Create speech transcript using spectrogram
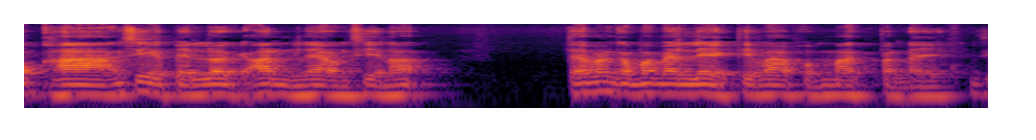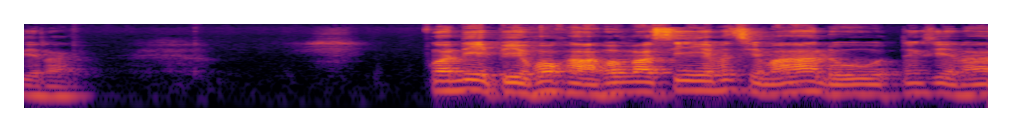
6หางจังซี่ก็เป็นเลขอันแล้วจังซี่เนาะแต่มันก็บ่แม่นเลขที่ว่าผมมักปานใดจังซี่นะวันนี้ปี65ผมว่า4มันสิมาดูจังซี่นะ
